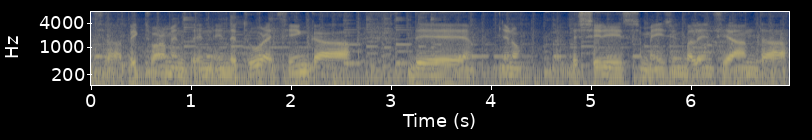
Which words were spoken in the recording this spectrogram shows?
It's a big tournament in, in the tour. I think uh, the you know the city is amazing, Valencia, and uh,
